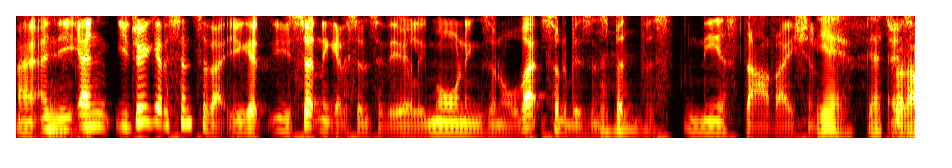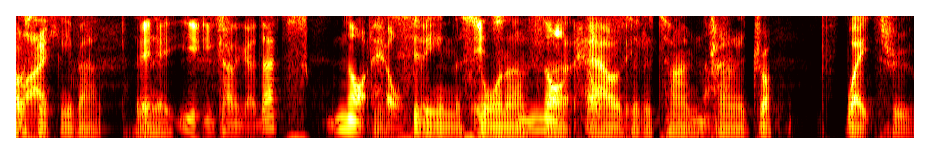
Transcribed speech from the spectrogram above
Uh, and you, and you do get a sense of that. You get you certainly get a sense of the early mornings and all that sort of business, but the near starvation. Mm-hmm. yeah, that's what I was like- thinking about. you, you kind of go, that's not healthy. sitting in the sauna for hours at a time, No. trying to drop weight through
